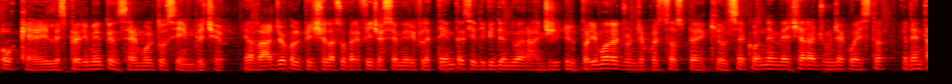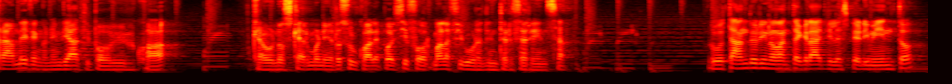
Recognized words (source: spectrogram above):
Ok, l'esperimento in sé è molto semplice. Il raggio colpisce la superficie semiriflettente e si divide in due raggi. Il primo raggiunge questo specchio, il secondo invece raggiunge questo, ed entrambi vengono inviati poi qua, che è uno schermo nero sul quale poi si forma la figura di interferenza. Ruotando di 90 gradi l'esperimento,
